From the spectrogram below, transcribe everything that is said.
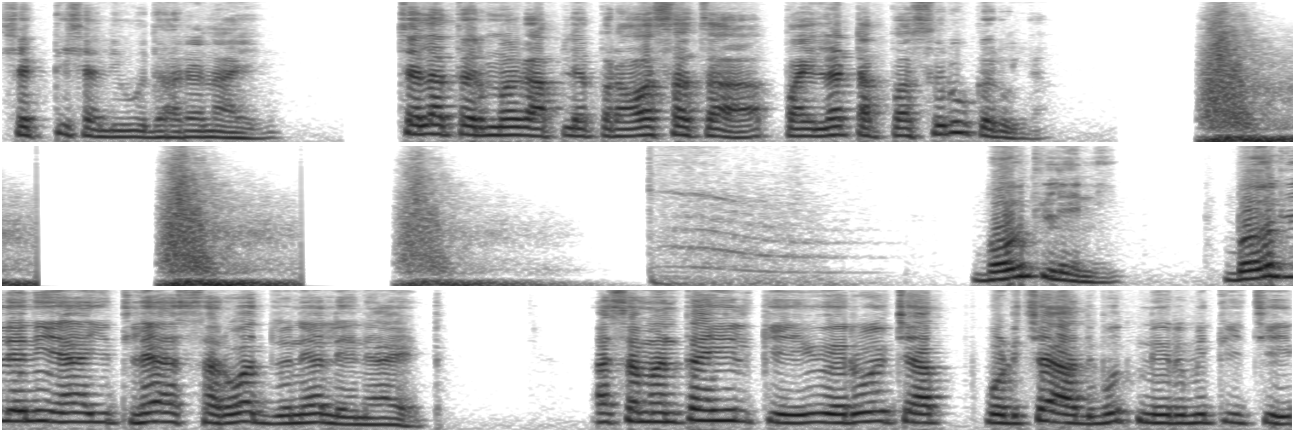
शक्तिशाली उदाहरण आहे. चला तर मग आपल्या प्रवासाचा पहिला टप्पा सुरू करूया. बौद्ध लेणी. बौद्ध लेणी ह्या इथल्या सर्वात जुन्या लेण्या आहेत. असं म्हणता येईल की वेरूळच्या पुढच्या अद्भुत निर्मितीची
